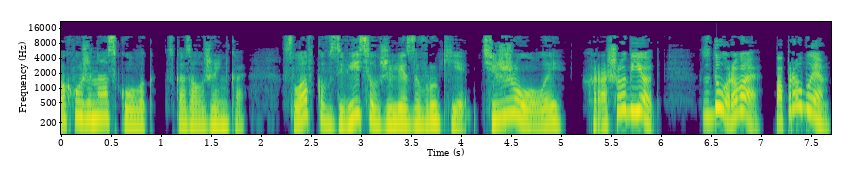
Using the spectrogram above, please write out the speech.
«Похоже на осколок», — сказал Женька. Славка взвесил железо в руке. «Тяжелый. Хорошо бьет. Здорово. Попробуем?»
